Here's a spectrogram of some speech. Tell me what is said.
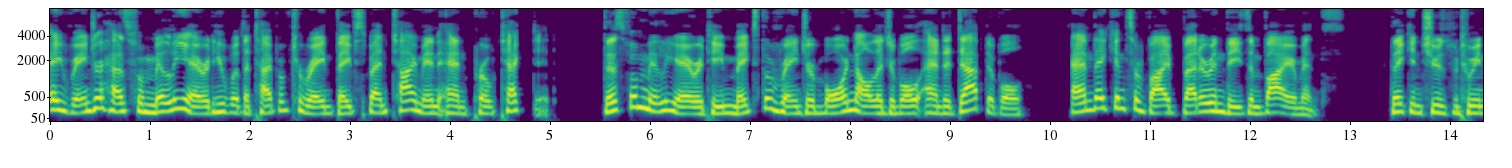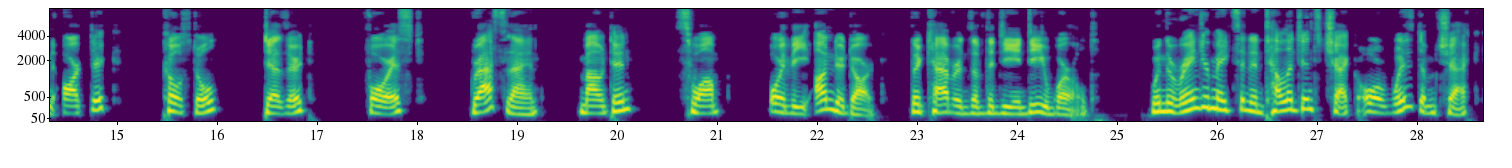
a ranger has familiarity with the type of terrain they've spent time in and protected. This familiarity makes the ranger more knowledgeable and adaptable, and they can survive better in these environments. They can choose between Arctic, coastal, desert, forest, grassland, mountain, swamp, or the Underdark, the caverns of the D&D world. When the ranger makes an intelligence check or wisdom check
